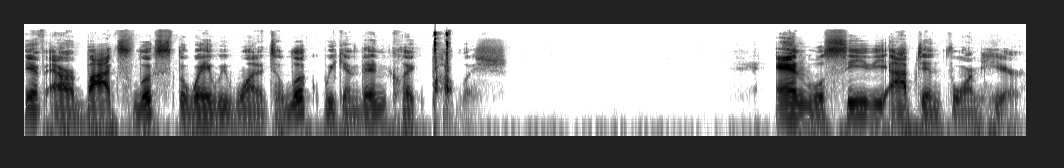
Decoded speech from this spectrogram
If our box looks the way we want it to look, we can then click Publish. And we'll see the opt-in form here.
